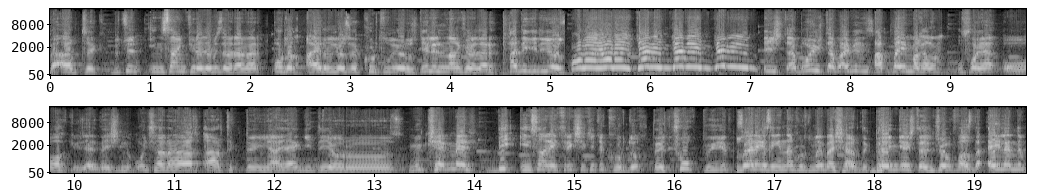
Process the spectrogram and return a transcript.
ve artık bütün insan kölelerimizle beraber buradan ayrılıyoruz ve kurtuluyoruz. Gelin lan köleler. Hadi gidiyoruz. Oley oley gelin gelin gelin. İşte bu işte bu hepiniz atlayın bakalım UFO'ya. Oh güzel ve şimdi uçarak artık dünyaya gidiyoruz. Mükemmel. Bir insan elektrik şirketi kurduk ve çok büyüyüp uzaylı gezegeninden kurtulmayı başardık. Ben gerçekten çok fazla eğlendim.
